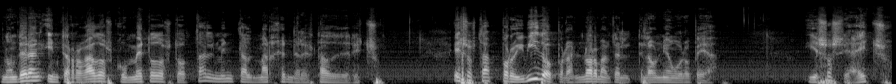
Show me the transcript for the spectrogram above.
donde eran interrogados con métodos totalmente al margen del Estado de Derecho. Eso está prohibido por las normas de la Unión Europea. Y eso se ha hecho.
